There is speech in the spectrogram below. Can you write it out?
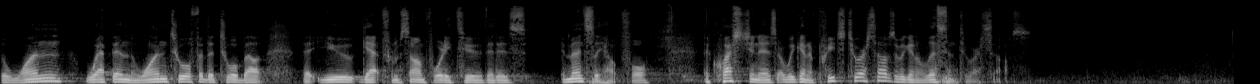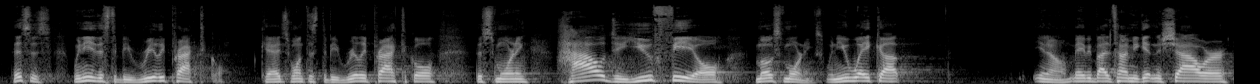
the one weapon, the one tool for the tool belt that you get from Psalm 42 that is immensely helpful the question is are we going to preach to ourselves or are we going to listen to ourselves? This is, we need this to be really practical. Okay, I just want this to be really practical this morning. How do you feel most mornings? When you wake up, you know, maybe by the time you get in the shower,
